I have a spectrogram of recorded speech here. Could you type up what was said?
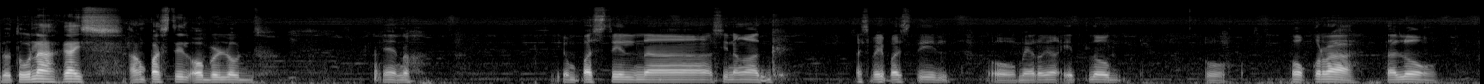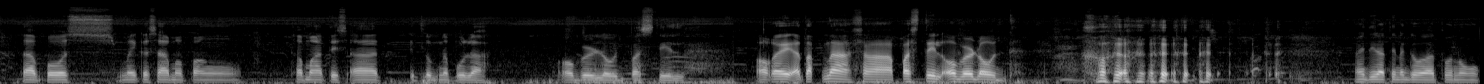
Luto na, guys. Ang pastil overload. Ayan, oh. Yung pastil na sinangag. As may pastil. Oh, meron yung itlog. Oh, okra, talong. Tapos may kasama pang kamatis at itlog na pula. Overload pastil. Okay, atak na sa pastil overload. Ay, hindi natin nagawa to nung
